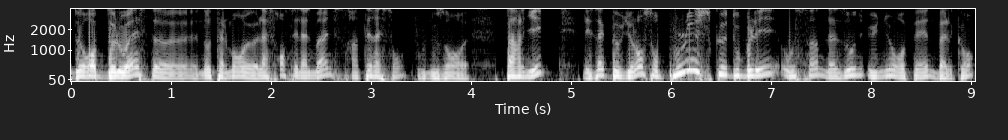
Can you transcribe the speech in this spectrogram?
d'Europe de l'Ouest, notamment la France et l'Allemagne. Ce sera intéressant que vous nous en parliez. Les actes de violence ont plus que doublé au sein de la zone Union européenne-Balkans,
